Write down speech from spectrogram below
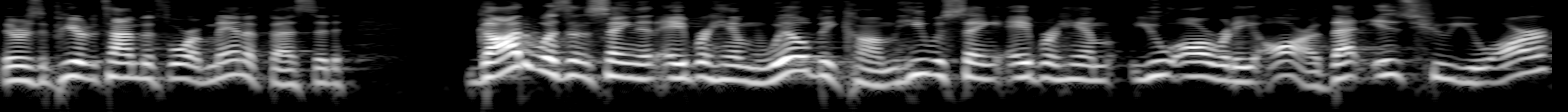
there was a period of time before it manifested, God wasn't saying that Abraham will become. He was saying, Abraham, you already are. That is who you are.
